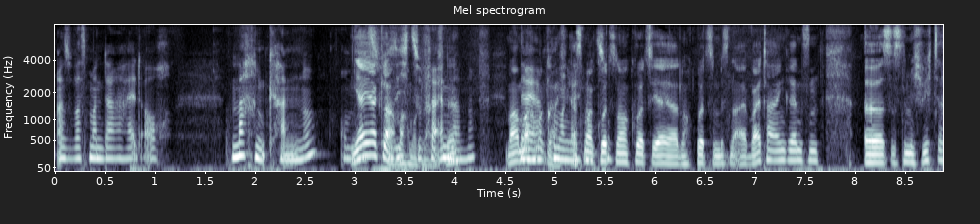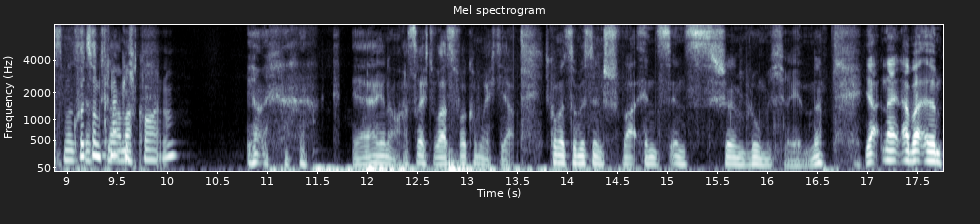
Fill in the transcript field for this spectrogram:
Also was man da halt auch machen kann, ne? Um ja, ja, klar, sich zu gleich, verändern. Ne? Ne? Machen, ja, machen wir gleich. Erstmal kurz noch kurz, ja, ja, noch kurz ein bisschen weiter eingrenzen. Äh, es ist nämlich wichtig, dass man kurz sich und das klar knackig, macht. Gordon. Ja, ja, genau, hast recht, du hast vollkommen recht, ja. Ich komme jetzt so ein bisschen ins, ins schön blumig reden, ne? Ja, nein, aber ähm,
